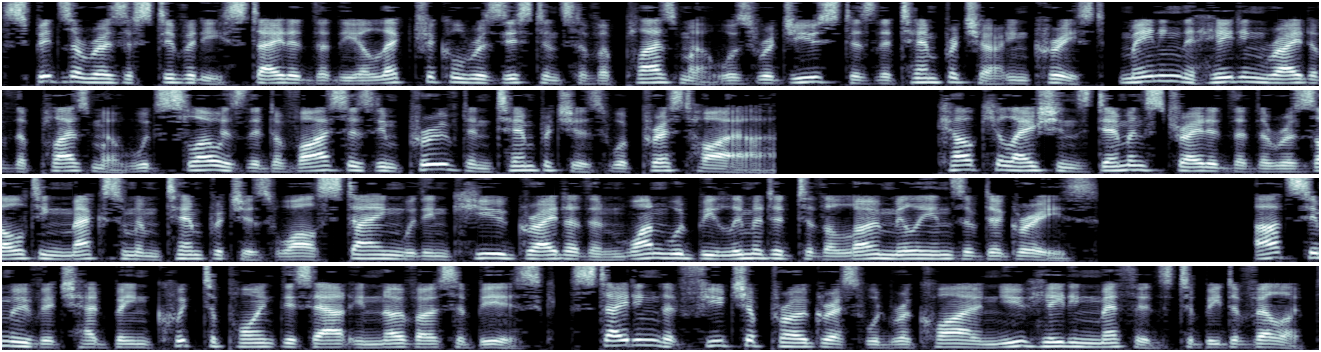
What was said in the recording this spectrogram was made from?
Spitzer resistivity stated that the electrical resistance of a plasma was reduced as the temperature increased, meaning the heating rate of the plasma would slow as the devices improved and temperatures were pressed higher. Calculations demonstrated that the resulting maximum temperatures while staying within Q greater than 1 would be limited to the low millions of degrees. Artsimovich had been quick to point this out in Novosibirsk, stating that future progress would require new heating methods to be developed.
